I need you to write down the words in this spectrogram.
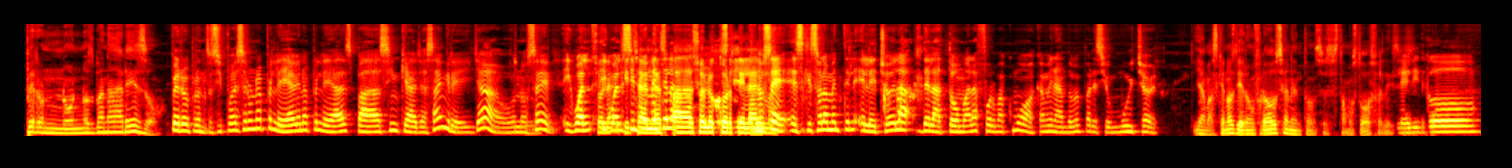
pero no nos van a dar eso. Pero de pronto sí puede ser una pelea y una pelea de espadas sin que haya sangre y ya, o no sé. Igual, Sola- igual simplemente la la, espada solo corte el No alma. sé, es que solamente el, el hecho de la, de la toma, la forma como va caminando me pareció muy chévere. Y además que nos dieron Frozen, entonces estamos todos felices. Let it go.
